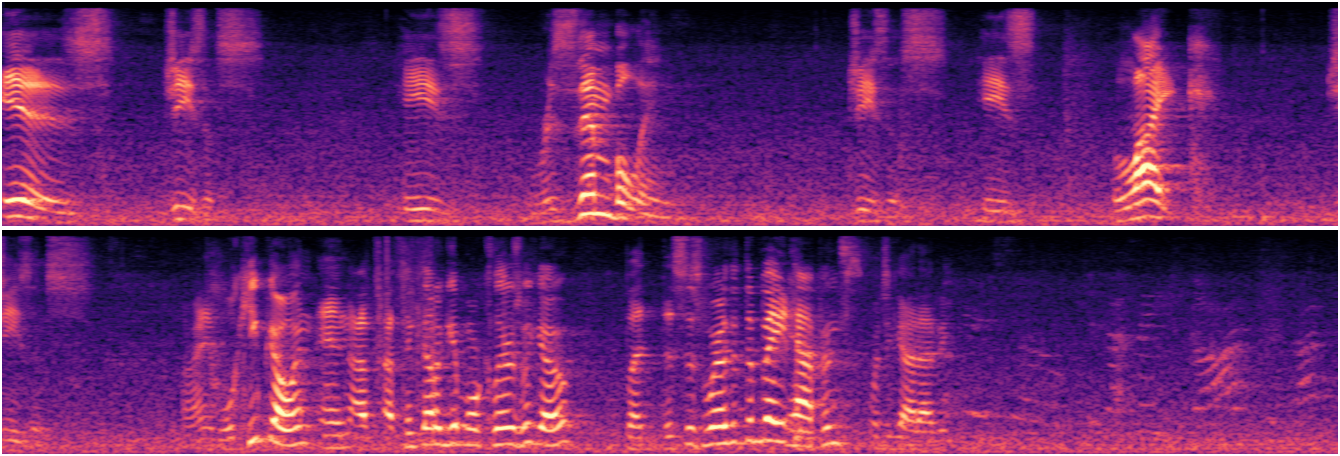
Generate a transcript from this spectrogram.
is Jesus. He's resembling Jesus. He's like Jesus. All right, we'll keep going, and I, I think that'll get more clear as we go. But this is where the debate happens. What you got, Abby? Okay, so is that saying he's God? Does that have a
